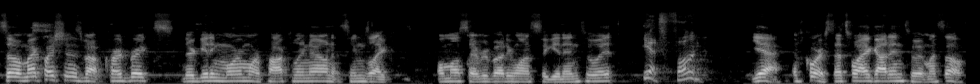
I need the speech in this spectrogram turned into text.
so my question is about card breaks. They're getting more and more popular now, and it seems like almost everybody wants to get into it. yeah, it's fun. Yeah, of course. That's why I got into it myself.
